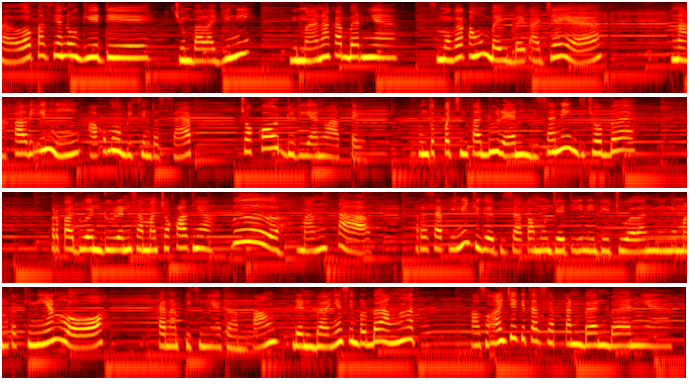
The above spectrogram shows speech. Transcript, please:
Halo pasien UGD, jumpa lagi nih. Gimana kabarnya? Semoga kamu baik-baik aja ya. Nah, kali ini aku mau bikin resep Choco Durian Latte. Untuk pecinta durian bisa nih dicoba. Perpaduan durian sama coklatnya, beuh, mantap. Resep ini juga bisa kamu jadiin ide jualan minuman kekinian loh. Karena bikinnya gampang dan bahannya simple banget. Langsung aja kita siapkan bahan-bahannya.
